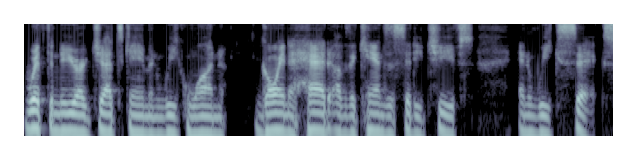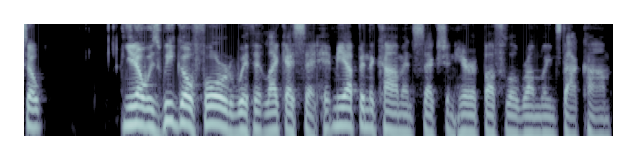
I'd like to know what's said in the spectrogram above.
with the New York Jets game in Week One, going ahead of the Kansas City Chiefs in Week Six. So you know, as we go forward with it, like I said, hit me up in the comments section here at buffalorumblings.com.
